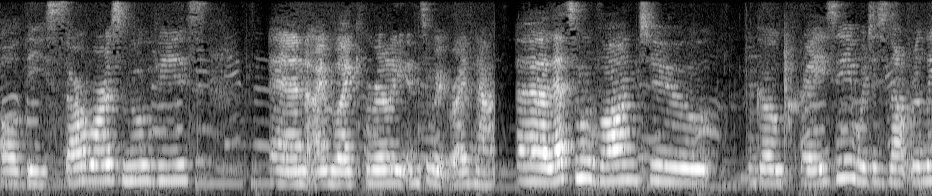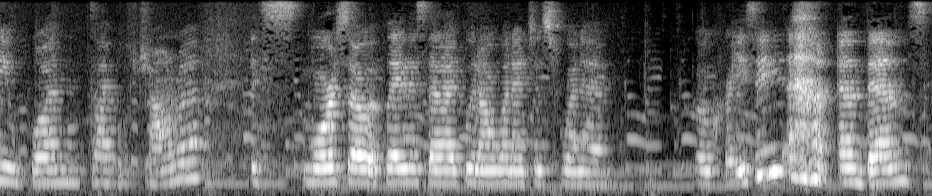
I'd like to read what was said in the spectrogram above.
all the Star Wars movies and I'm like really into it right now. Uh, let's move on to Go Crazy, which is not really one type of genre. It's more so a playlist that I put on when I just wanna go crazy and dance.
